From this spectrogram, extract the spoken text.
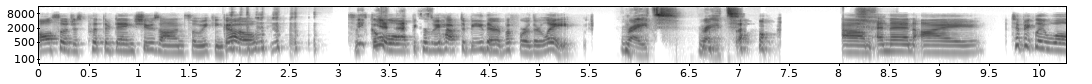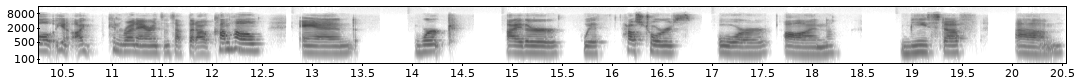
Also, just put their dang shoes on so we can go to school Yes. because we have to be there before they're late. Right, right. So, um, and then I typically will, you know, I can run errands and stuff, but I'll come home and work either with house chores or on me stuff. Um,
